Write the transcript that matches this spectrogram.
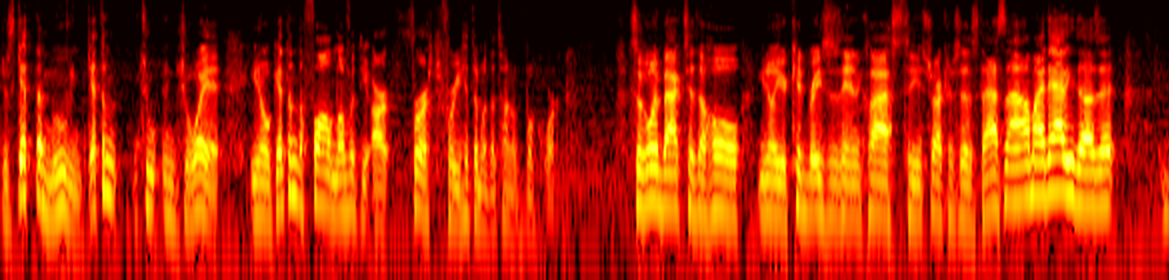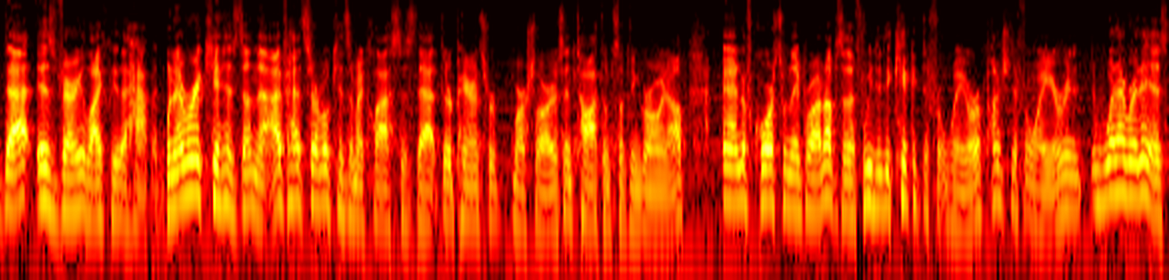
Just get them moving, get them to enjoy it, you know, get them to fall in love with the art first before you hit them with a ton of book work. So going back to the whole, you know, your kid raises hand in class the instructor says, that's not how my daddy does it that is very likely to happen. Whenever a kid has done that, I've had several kids in my classes that their parents were martial artists and taught them something growing up. And of course, when they brought up, so if we did a kick a different way or a punch a different way or whatever it is,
